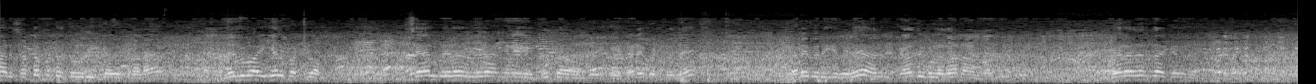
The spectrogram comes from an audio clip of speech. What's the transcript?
பதினாறு சட்டமன்ற தொகுதிகளுக்கான நிர்வாகிகள் மற்றும் செயல் வீரர் வீராங்கனைகள் கூட்டம் இன்றைக்கு நடைபெற்றது. நடைபெறுகிறது. அதில் கலந்து கொள்ள தான் நான் வந்தேன் வேற எதுவும் தான் கேள்வி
